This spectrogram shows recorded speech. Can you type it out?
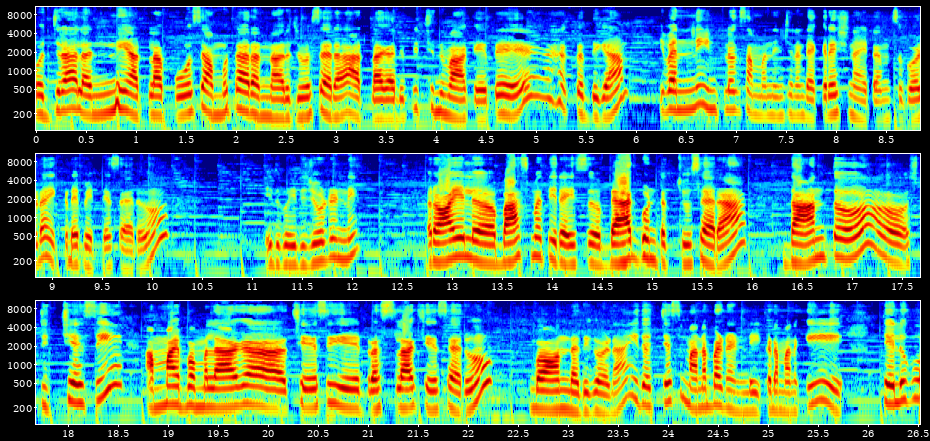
వజ్రాలన్నీ అట్లా పోసి అమ్ముతారన్నారు. చూసారా? అట్లాగా అనిపించింది మాకైతే కొద్దిగా. ఇవన్నీ ఇంట్లోకి సంబంధించిన డెకరేషన్ ఐటమ్స్ కూడా ఇక్కడే పెట్టేశారు. ఇదిగో ఇది చూడండి. రాయల్ బాస్మతి రైస్ బ్యాగ్ ఉంటుంది చూసారా? దాంతో స్టిచ్ చేసి అమ్మాయి బొమ్మలాగా చేసి డ్రెస్ లాగా చేశారు. బాగుంది అది కూడా. ఇది వచ్చేసి మనబడండి ఇక్కడ మనకి తెలుగు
